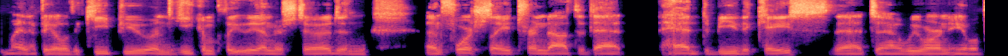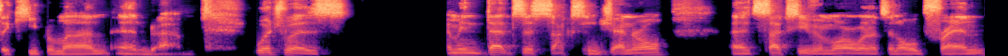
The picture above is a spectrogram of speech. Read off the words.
might not be able to keep you. And he completely understood. And unfortunately, it turned out that that had to be the case that uh, we weren't able to keep him on. And um, which was, I mean, that just sucks in general. Uh, it sucks even more when it's an old friend.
